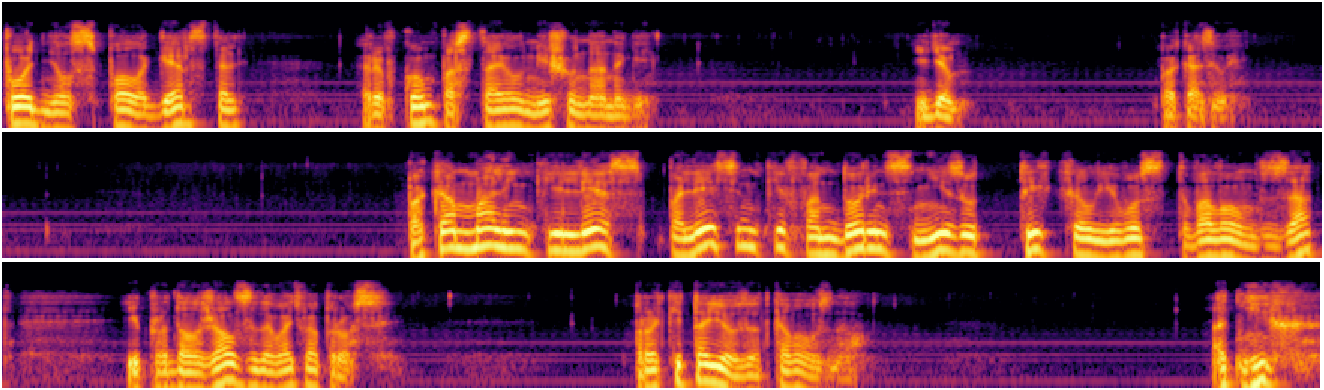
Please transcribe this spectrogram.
поднял с пола Герсталь, рывком поставил Мишу на ноги. «Идем, показывай». Пока маленький лес по лесенке, Фандорин снизу тыкал его стволом в зад и продолжал задавать вопросы. Про китаёза от кого узнал? От них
